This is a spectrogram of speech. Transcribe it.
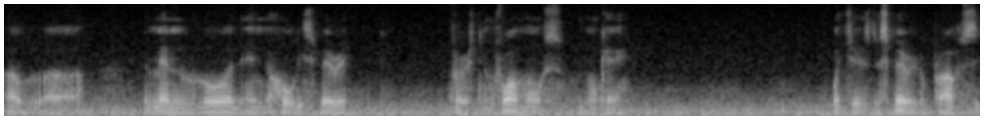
of uh, the men of the Lord and the Holy Spirit, first and foremost, okay which is the spirit of prophecy,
